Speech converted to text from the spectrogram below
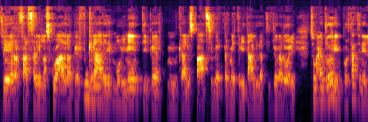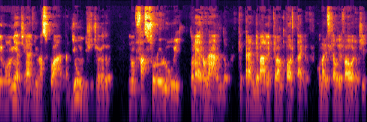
per far salire la squadra, per Mhm. creare movimenti, per mh, creare spazi, per permettere i tagli da altri giocatori. Insomma, è un giocatore importante nell'economia generale di una squadra, di 11 giocatori. Non fa solo lui, non è Ronaldo che prende palla e te va in porta come ha rischiato di fare oggi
